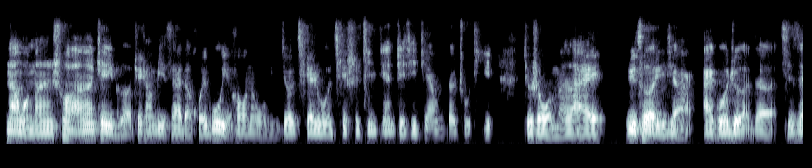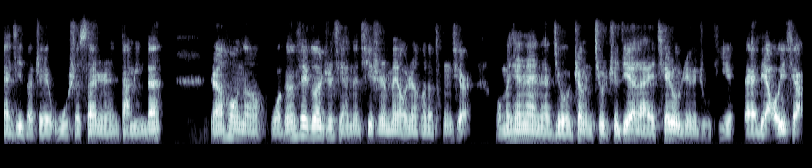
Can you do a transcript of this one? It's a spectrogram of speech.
那我们说完了这个这场比赛的回顾以后呢，我们就切入，其实今天这期节目的主题就是我们来预测一下爱国者的新赛季的这五十三人大名单。然后呢，我跟飞哥之前呢，其实没有任何的通气儿。我们现在呢，就正就直接来切入这个主题，来聊一下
